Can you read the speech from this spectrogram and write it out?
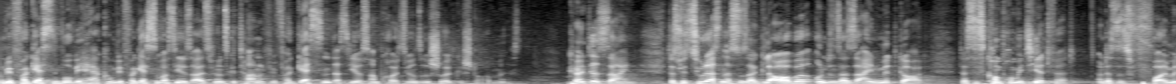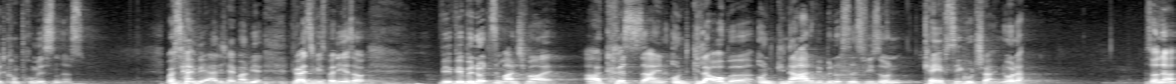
und wir vergessen, wo wir herkommen, wir vergessen, was Jesus alles für uns getan hat, wir vergessen, dass Jesus am Kreuz für unsere Schuld gestorben ist. Könnte es sein, dass wir zulassen, dass unser Glaube und unser Sein mit Gott, dass es kompromittiert wird und dass es voll mit Kompromissen ist? Weil seien wir ehrlich, ich weiß nicht, wie es bei dir ist, aber wir, wir benutzen manchmal äh, Christsein und Glaube und Gnade, wir benutzen es wie so ein KFC-Gutschein, oder? Sondern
